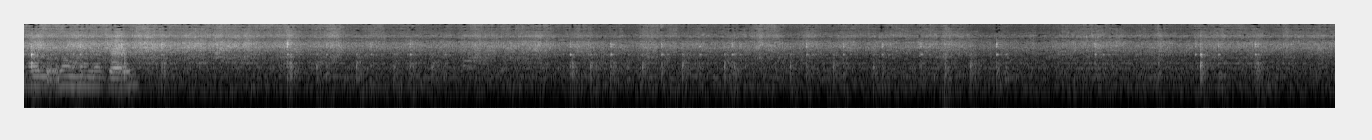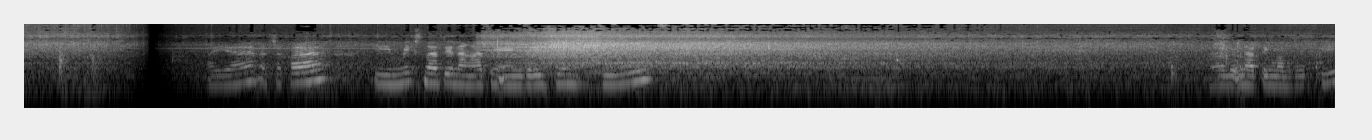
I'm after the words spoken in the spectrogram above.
Halo lang muna guys. Ayan, at saka i-mix natin ang ating ingredients Halo nating mabuti.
